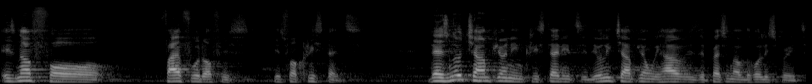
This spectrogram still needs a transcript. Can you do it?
It's not for five-fold office, it's for Christians. There's no champion in Christianity. The only champion we have is the person of the Holy Spirit.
